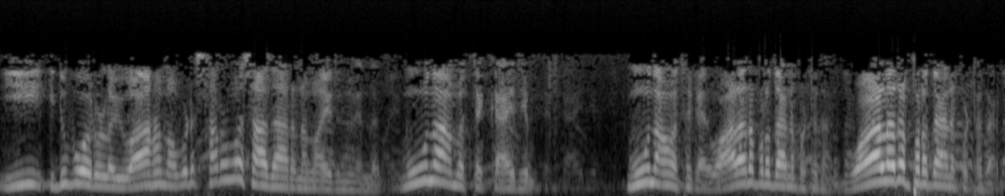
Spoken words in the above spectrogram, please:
ഈ ഇതുപോലുള്ള വിവാഹം അവിടെ സർവസാധാരണമായിരുന്നു എന്നത്. മൂന്നാമത്തെ കാര്യം മൂന്നാമത്തെ കാര്യം വളരെ പ്രധാനപ്പെട്ടതാണ് വളരെ പ്രധാനപ്പെട്ടതാണ്.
